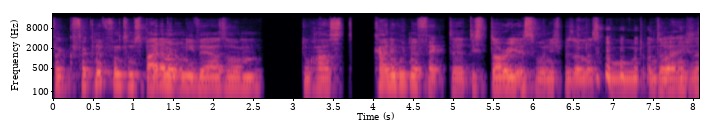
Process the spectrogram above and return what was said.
Ver Verknüpfung zum Spider-Man-Universum. Du hast keine guten Effekte, die Story ist wohl nicht besonders gut und so weiter. Ich so,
